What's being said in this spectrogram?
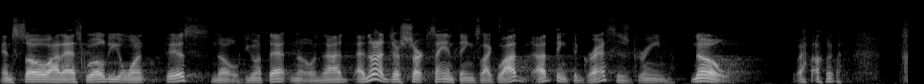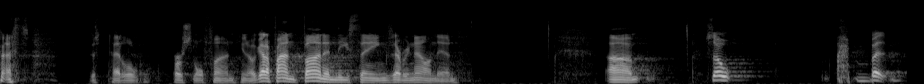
And so I'd ask, well, do you want this? No. Do you want that? No. And, I'd, and then I'd just start saying things like, well, I, I think the grass is green. No. Well, just had a little personal fun. You know, got to find fun in these things every now and then. Um, so, but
